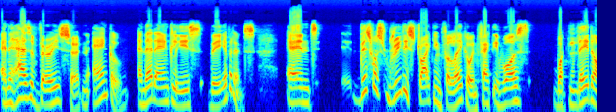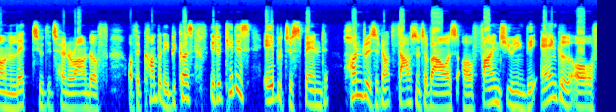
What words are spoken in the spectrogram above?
and it has a very certain angle, and that angle is the evidence. And this was really striking for Lego. In fact, it was what later on led to the turnaround of, of the company. Because if a kid is able to spend hundreds, if not thousands, of hours of fine tuning the angle of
